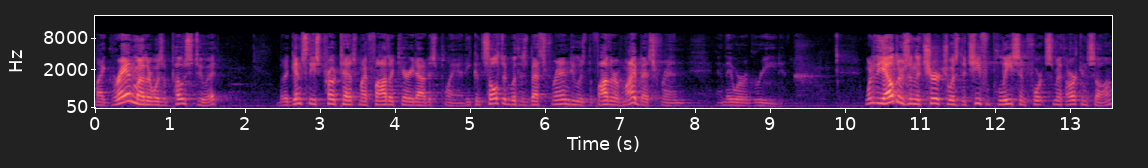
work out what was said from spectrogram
My grandmother was opposed to it. But against these protests, my father carried out his plan. He consulted with his best friend, who was the father of my best friend, and they were agreed. One of the elders in the church was the chief of police in Fort Smith, Arkansas.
